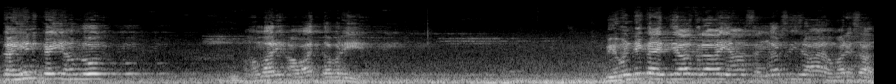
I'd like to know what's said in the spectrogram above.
कहीं न कहीं हम लोग, हमारी आवाज़ दब रही है। भिवंडी का इतिहास रहा, यहाँ संघर्ष ही रहा है हमारे साथ।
